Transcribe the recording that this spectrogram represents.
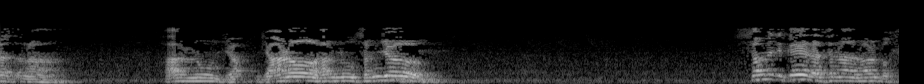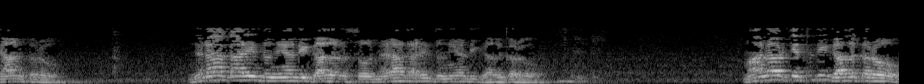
ਰਸਨਾ। ਹਰ ਨੂੰ ਜਾਣੋ ਹਰ ਨੂੰ ਸਮਝੋ। ਸਮਝ ਕੇ ਰਸਨਾ ਨਾਲ ਬਖਿਆਨ ਕਰੋ। ਨਿਰਾਕਾਰੀ ਦੁਨੀਆ ਦੀ ਗੱਲ ਰਸੋ ਨਿਰਾਕਾਰੀ ਦੁਨੀਆ ਦੀ ਗੱਲ ਕਰੋ। ਮਨ ਔਰ ਚਿੱਤ ਦੀ ਗੱਲ ਕਰੋ।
